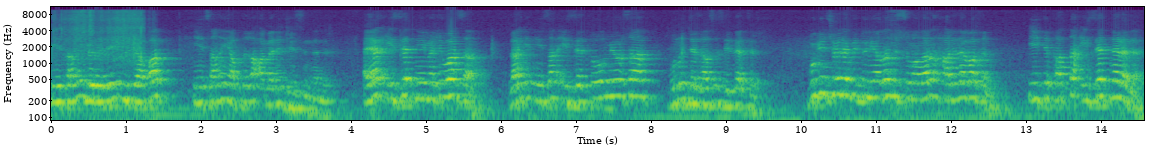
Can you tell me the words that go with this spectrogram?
İnsanın göreceği mükafat insanın yaptığı amelin cinsindendir. Eğer izzet nimeti varsa lakin insan izzetli olmuyorsa bunun cezası zillettir. Bugün şöyle bir dünyada Müslümanların haline bakın. İtikatta izzet nerede?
